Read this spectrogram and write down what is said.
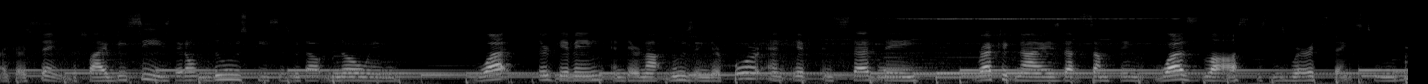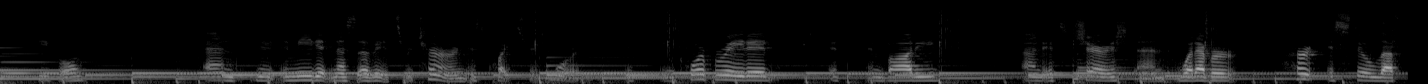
like I was saying, the five DCs, they don't lose pieces without knowing what they're giving and they're not losing, therefore. And if instead they recognize that something was lost, this is where it's thanks to and the immediateness of its return is quite straightforward. It's incorporated, it's embodied, and it's cherished, and whatever hurt is still left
